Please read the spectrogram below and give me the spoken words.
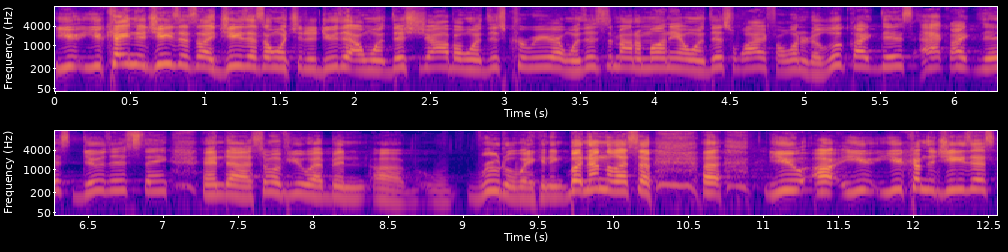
you, you came to Jesus like, Jesus, I want you to do that. I want this job. I want this career. I want this amount of money. I want this wife. I want her to look like this, act like this, do this thing. And uh, some of you have been uh, rude awakening. But nonetheless, so, uh, you, are, you, you come to Jesus,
